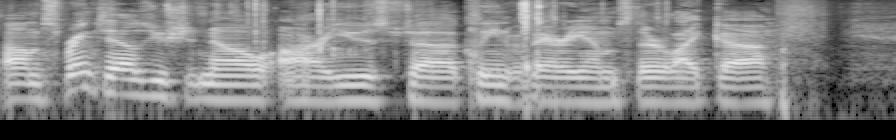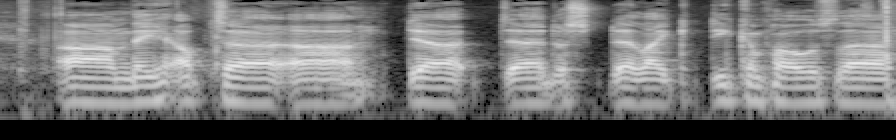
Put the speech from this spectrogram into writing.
Um, springtails, you should know, are used to clean vivariums. They're like... Uh, um, they help to uh, just uh, like decompose the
